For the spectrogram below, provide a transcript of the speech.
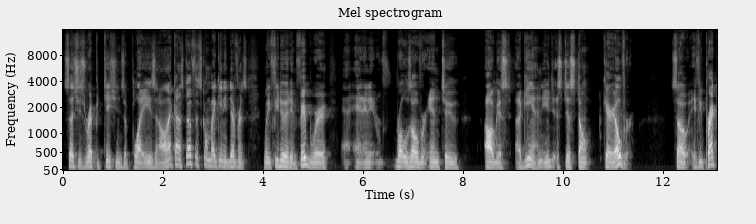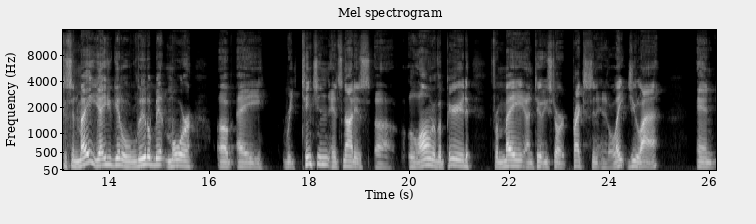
such as repetitions of plays and all that kind of stuff. That's going to make any difference if you do it in February and, and it rolls over into August again. You just just don't carry over. So if you practice in May, yeah, you get a little bit more of a retention. It's not as uh, long of a period from May until you start practicing in late July. And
